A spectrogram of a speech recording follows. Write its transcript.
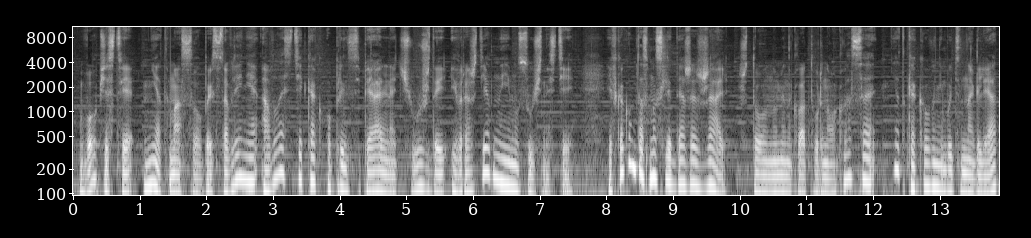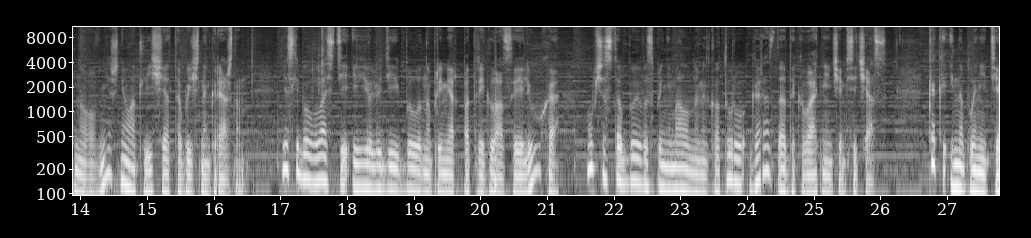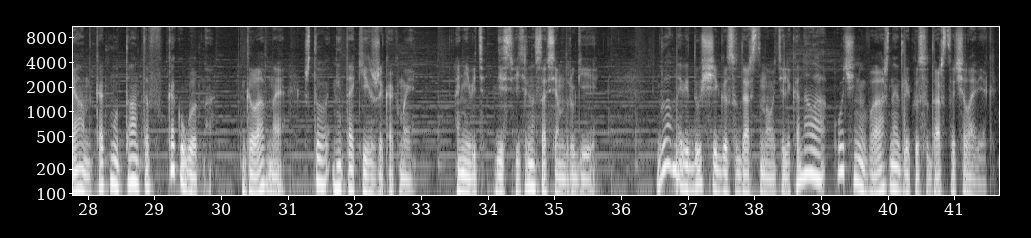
В обществе нет массового представления о власти как о принципиально чуждой и враждебной ему сущности. И в каком-то смысле даже жаль, что у номенклатурного класса нет какого-нибудь наглядного внешнего отличия от обычных граждан. Если бы власти и ее людей было, например, по три глаза или ухо – общество бы воспринимало номенклатуру гораздо адекватнее, чем сейчас. Как инопланетян, как мутантов, как угодно. Главное, что не таких же, как мы. Они ведь действительно совсем другие. Главный ведущий государственного телеканала очень важный для государства человек.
